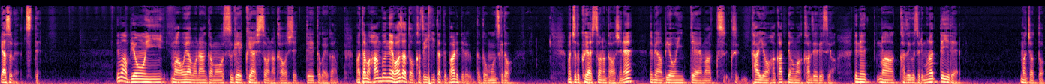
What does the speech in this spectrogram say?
休む、つって。で、まあ、病院、まあ、親もなんかもうすげえ悔しそうな顔しててとか言うから、まあ、多分半分ね、わざと風邪ひいたってバレてるんだと思うんですけど、まあ、ちょっと悔しそうな顔してね、で、まあ、病院行って、まあ、体温測っても、まあ、風邪ですよ。でね、まあ、風邪薬もらって家で、まあ、ちょっと、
